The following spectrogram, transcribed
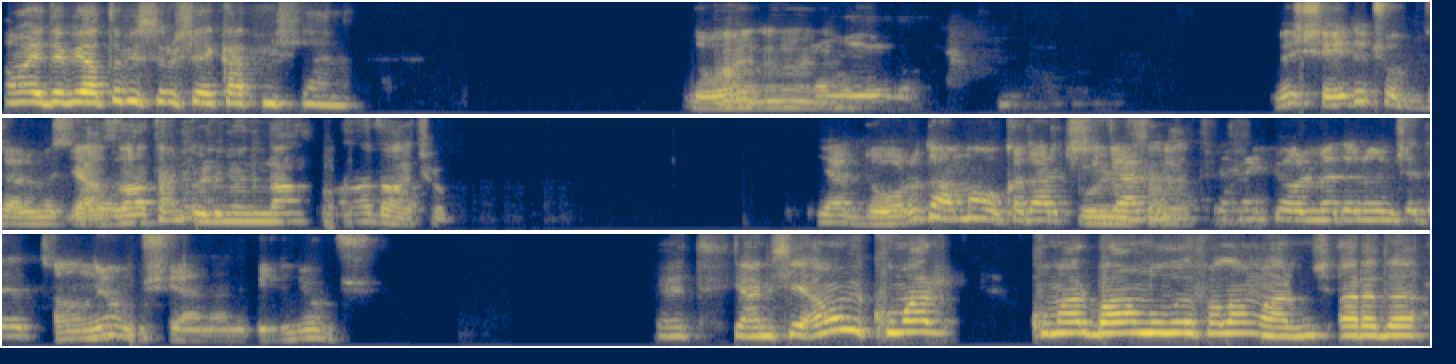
Ama edebiyata bir sürü şey katmış yani. Doğru. Aynen öyle. Ve şey de çok güzel mesela. ya zaten ölümünden sonra daha çok Ya doğru da ama o kadar kişi Buyurun gelmiş. Demek ki ölmeden önce de tanınıyormuş yani. Hani biliniyormuş. Evet yani şey ama bir kumar kumar bağımlılığı falan varmış. Arada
